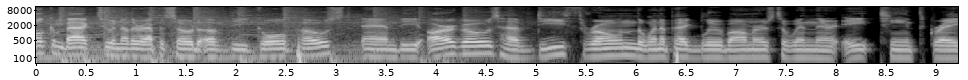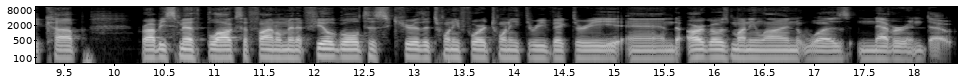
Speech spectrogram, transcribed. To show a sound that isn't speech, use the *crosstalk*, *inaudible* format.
Welcome back to another episode of the Goalpost, and the Argos have dethroned the Winnipeg Blue Bombers to win their 18th Grey Cup. Robbie Smith blocks a final minute field goal to secure the 24 23 victory, and Argos' money line was never in doubt.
